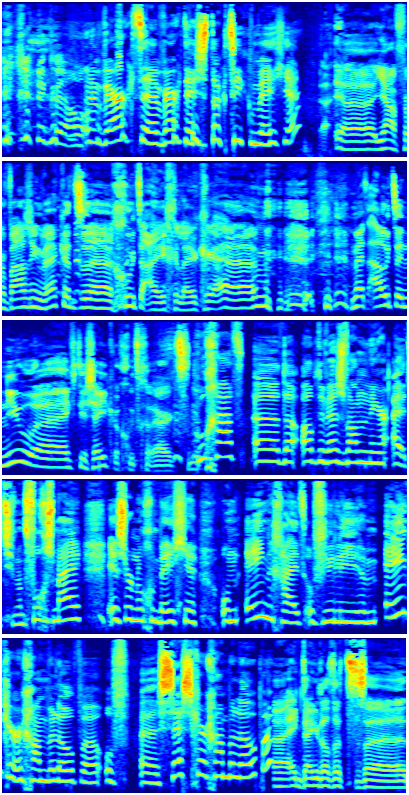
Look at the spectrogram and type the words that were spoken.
eigenlijk wel. En werkt, eh, werkt deze tactiek een beetje? Ja, verbazingwekkend eh, goed eigenlijk. Ehm, met oud en nieuw eh, heeft hij zeker goed gewerkt. Hoe gaat eh, de Alpe d'Huez wandeling eruit zien? Want volgens mij is er nog een beetje oneenigheid of jullie hem één keer gaan belopen of eh, zes keer gaan belopen. Eh, ik denk dat het, eh,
